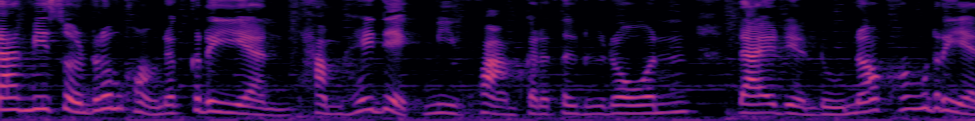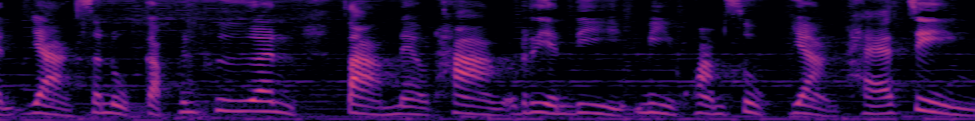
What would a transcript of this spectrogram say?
การมีส่วนร่วมของนักเรียนทำให้เด็กมีความกระตือรือร้น ได้เรียนรู้นอกห้องเรียนอย่างสนุกกับเพื่อนๆ ตามแนวทางเรียนดีมีความสุขอย่างแท้จริง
